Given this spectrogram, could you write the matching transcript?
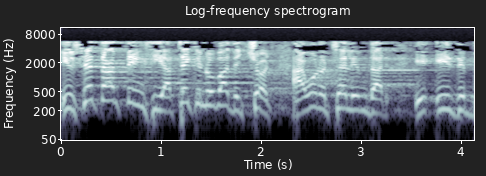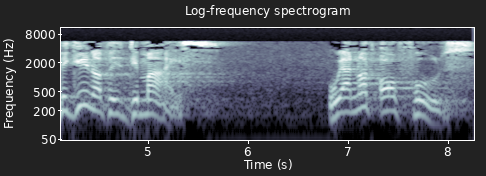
If Satan thinks he has taken over the church, I want to tell him that it is the beginning of his demise. We are not all fools.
